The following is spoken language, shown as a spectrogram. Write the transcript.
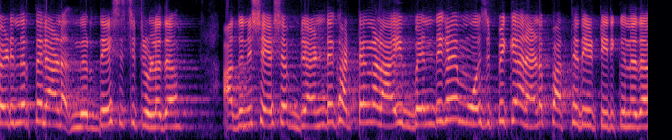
വെടിനിർത്തലാണ് നിർദ്ദേശിച്ചിട്ടുള്ളത്. അതിനുശേഷം രണ്ട് ഘട്ടങ്ങളായി ബന്ദികളെ മോചിപ്പിക്കാനാണ് പദ്ധതിയിട്ടിരിക്കുന്നത്.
